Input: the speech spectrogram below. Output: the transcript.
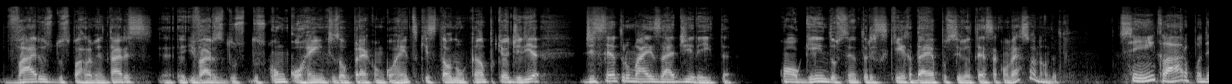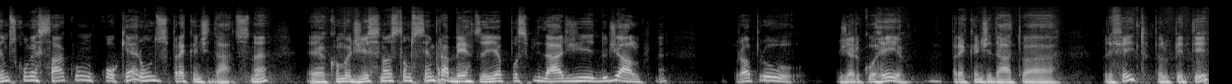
vários dos parlamentares eh, e vários dos, dos concorrentes ou pré-concorrentes que estão num campo que eu diria de centro mais à direita com alguém do centro-esquerda é possível ter essa conversa ou não, deputado? Sim, claro, podemos conversar com qualquer um dos pré-candidatos, né? É, como eu disse, nós estamos sempre abertos aí à possibilidade do diálogo, né? O próprio Rogério Correia, pré-candidato a prefeito pelo PT,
